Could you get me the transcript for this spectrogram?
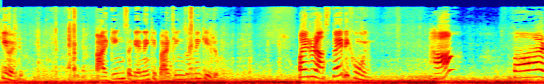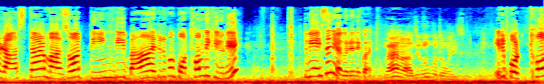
কি হয় এইটো? পাৰ্কিং চাগে নে কি পাৰ্কিং জন নে কি এইটো? অ এইটো ৰাস্তাই দেখোন। হা? বা ৰাস্তাৰ মাজত টিং দি বা এইটো দেখোন প্ৰথম দেখিলো হে। তুমি আহিছা নি আগতে এনেকুৱাত? আহিছে। এইটো প্ৰথম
